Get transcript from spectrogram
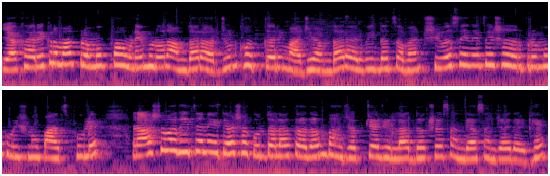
या कार्यक्रमात प्रमुख पाहुणे म्हणून आमदार अर्जुन खोतकर माजी आमदार अरविंद चव्हाण शिवसेनेचे शहरप्रमुख विष्णू पाचफुले राष्ट्रवादीचे नेत्या शकुंतला कदम भाजपचे जिल्हाध्यक्ष संध्या संजय देठे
